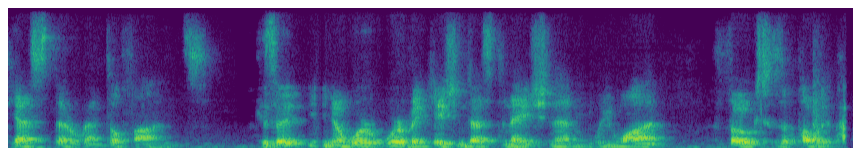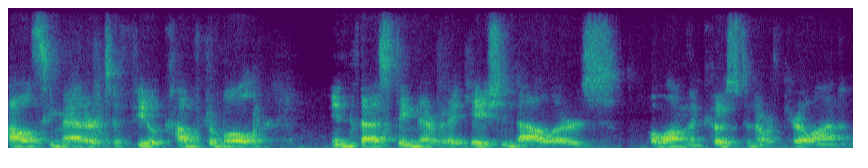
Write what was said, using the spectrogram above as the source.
guests their rental funds because uh, you know we're, we're a vacation destination and we want folks as a public policy matter to feel comfortable investing their vacation dollars along the coast of North Carolina.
